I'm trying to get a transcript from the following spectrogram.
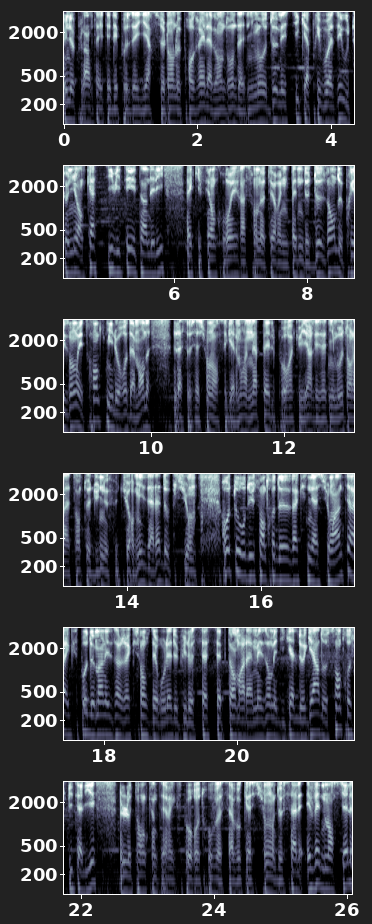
Une plainte a été déposée hier selon le progrès. L'abandon d'animaux domestiques apprivoisés ou tenus en captivité est un délit qui fait encourir à son auteur une peine de deux ans de prison et 30 000 euros d'amende. L'association lance également un appel pour accueillir les animaux dans l'attente d'une future mise à l'adoption. Retour du centre de vaccination Interexpo. Demain, les injections se déroulaient depuis le 16 septembre à la maison médicale de garde au centre hospitalier. Le temps qu'Interexpo retrouve sa vocation de salle événementielle.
